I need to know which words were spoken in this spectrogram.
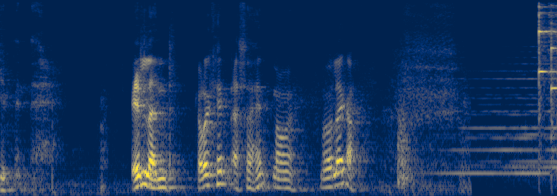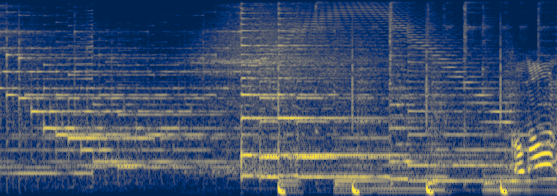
Jamen, uh, et eller andet. Kan du ikke hente, altså, hente noget, noget lækker? Godmorgen,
